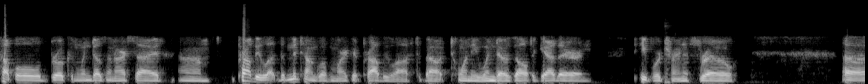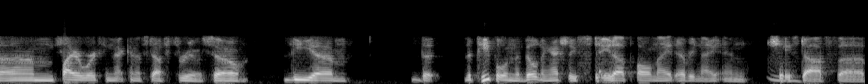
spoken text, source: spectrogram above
couple broken windows on our side. Um, probably the Midtown Global Market probably lost about 20 windows altogether, and people were trying to throw um, fireworks and that kind of stuff through. So the um, the the people in the building actually stayed up all night every night and chased off uh,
